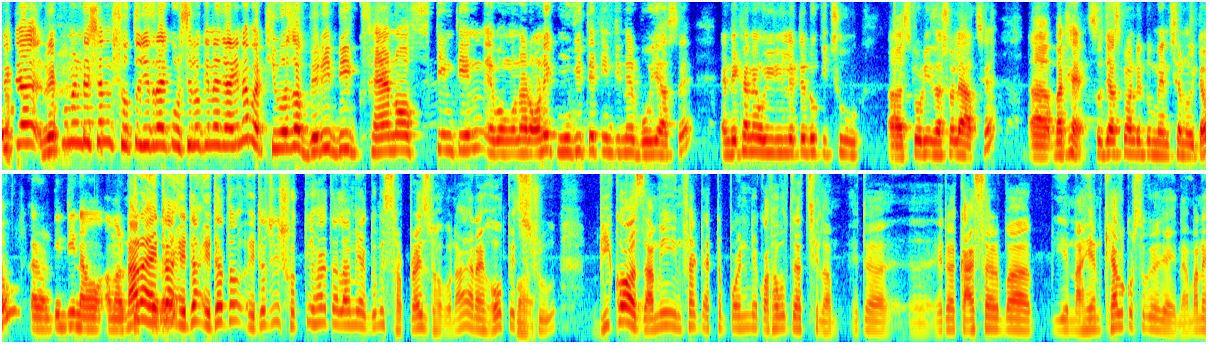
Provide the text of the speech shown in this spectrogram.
ওইটা রেকমেন্ডেশন সত্যজিৎ রায় করছিল কিনা জানি না but he was a very big fan of Tintin এবং ওনার অনেক মুভিতে টিনটিনের বই আছে। এন্ড এখানে ওই রিলেটেডও কিছু স্টোরিজ আসলে আছে। বাট হ্যাঁ so just wanted to mention ওইটাও কারণ টিনটিনাও আমার না না এটা এটা এটা তো এটা যদি সত্যি হয় তাহলে আমি একদমই সারপ্রাইজড হব না and I hope it's. True because আমি ইনফ্যাক্ট একটা পয়েন্ট নিয়ে কথা বলতে চাচ্ছিলাম এটা এটা কায়সার বা ইয়ে নাহিয়ান খেয়াল করছ কিনা যাই না মানে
